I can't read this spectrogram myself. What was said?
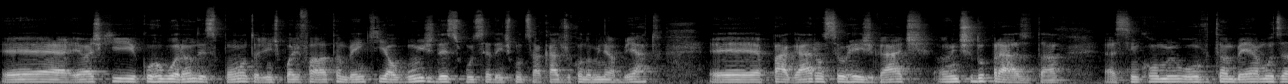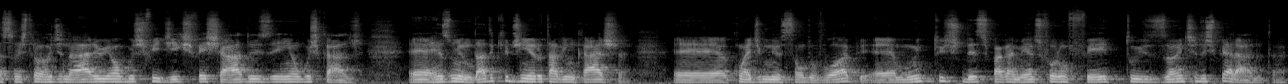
É, eu acho que corroborando esse ponto, a gente pode falar também que alguns desses multicedentes multisacados de condomínio aberto é, pagaram seu resgate antes do prazo, tá? Assim como houve também amortização extraordinária em alguns FDICs fechados em alguns casos. É, resumindo, dado que o dinheiro estava em caixa é, com a diminuição do VOP, é, muitos desses pagamentos foram feitos antes do esperado. Tá?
